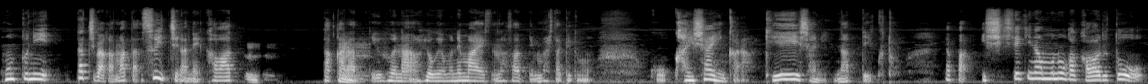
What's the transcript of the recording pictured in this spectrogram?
う。本当に立場がまた、スイッチがね、変わっうん。たからっていう風な表現もね、前なさっていましたけども、こう、会社員から経営者になっていくと。やっぱ意識的なものが変わると、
